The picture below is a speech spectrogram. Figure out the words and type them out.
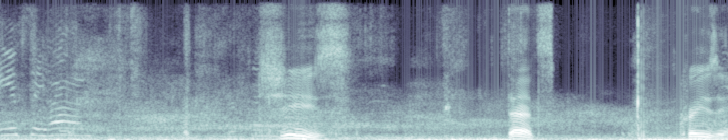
Ants say hi. Jeez. That's crazy.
